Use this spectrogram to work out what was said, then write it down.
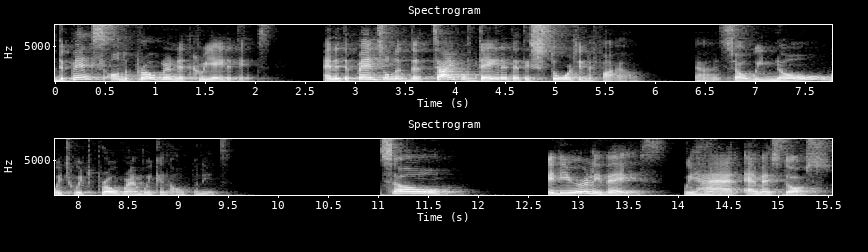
Depends on the program that created it. And it depends on the, the, type of data that is stored in the file. Yeah? So we know which, which program we can open it. So in the early days, we had MS-DOS.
